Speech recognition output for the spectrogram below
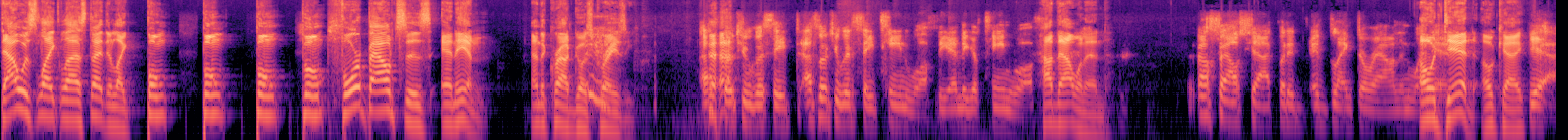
That was like last night. They're like, boom, boom, boom, boom, four bounces and in, and the crowd goes crazy. I thought you were going to say. I thought you were going to say Teen Wolf. The ending of Teen Wolf. How'd that one end? A foul shot, but it, it blanked around and went. Oh, in. it did. Okay. Yeah.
